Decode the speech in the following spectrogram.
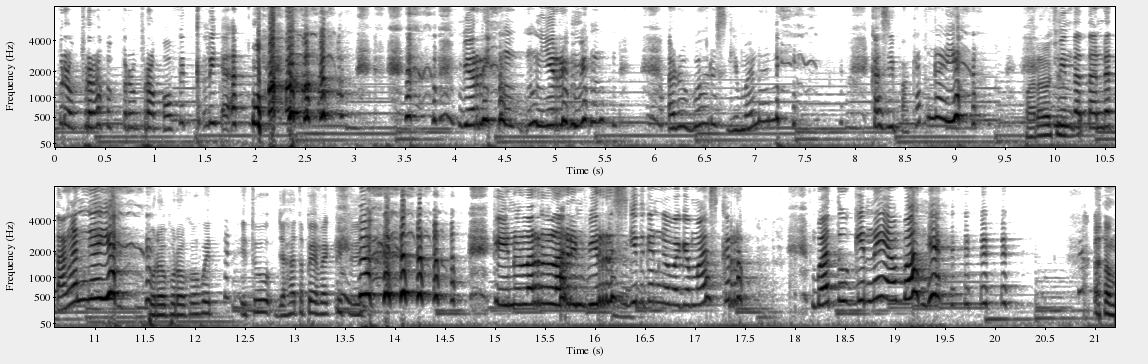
pura-pura pura-pura covid kali ya. Biar yang ngirimin. Aduh gue harus gimana nih? Kasih paket nggak ya? Parah. Minta tanda tangan nggak ya? Pura-pura covid itu jahat tapi efektif sih. Kayak nular-nularin virus gitu kan nggak pakai masker. Batukin nih abang Em,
